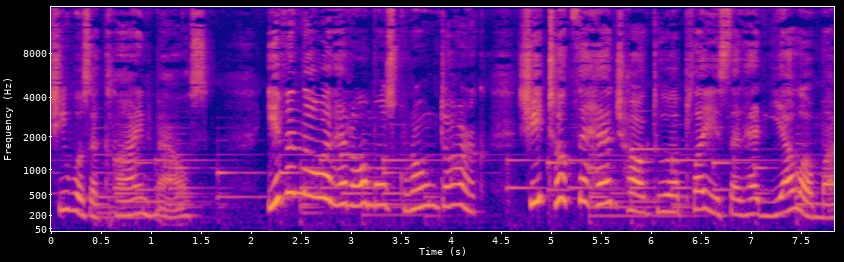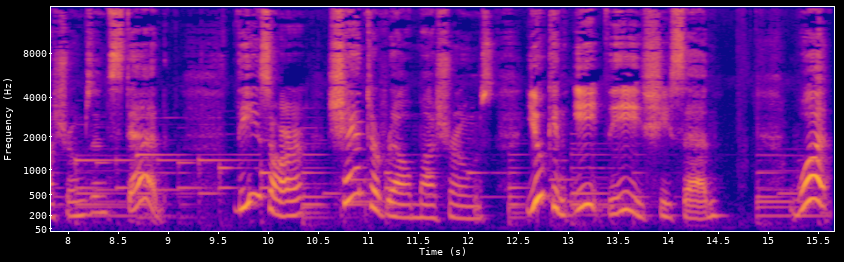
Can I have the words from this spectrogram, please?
She was a kind mouse. Even though it had almost grown dark, she took the hedgehog to a place that had yellow mushrooms instead. These are chanterelle mushrooms. You can eat these, she said. What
